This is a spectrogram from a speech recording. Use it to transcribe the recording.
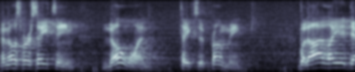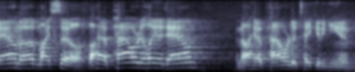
And notice verse 18, No one takes it from me. But I lay it down of myself. I have power to lay it down, and I have power to take it again.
